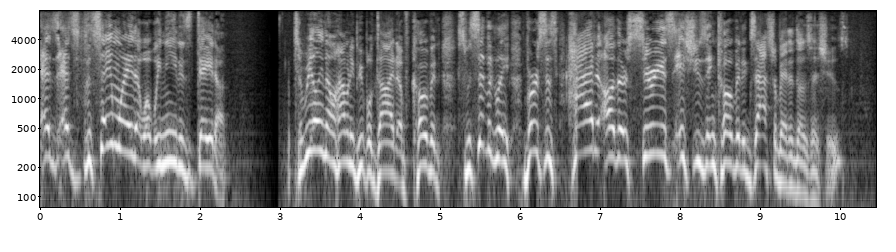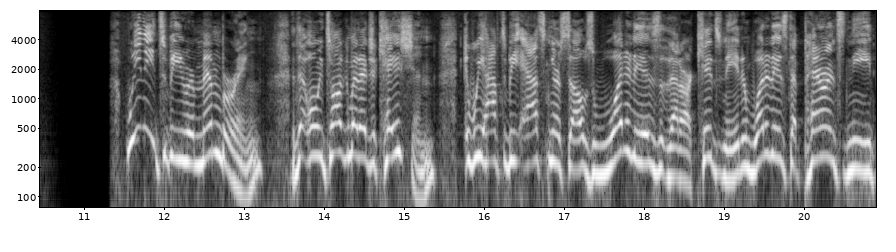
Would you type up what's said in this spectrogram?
As, as the same way that what we need is data to really know how many people died of COVID specifically versus had other serious issues in COVID exacerbated those issues. We need to be remembering that when we talk about education, we have to be asking ourselves what it is that our kids need and what it is that parents need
